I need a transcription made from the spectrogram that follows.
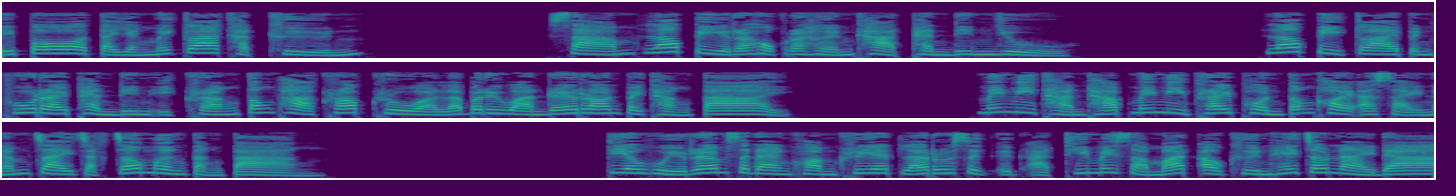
ลิโป้แต่ยังไม่กล้าขัดขืน 3. เล่าปีระหกระเหินขาดแผ่นดินอยู่ เล่าปีกลายเป็นผู้ไร้แผ่นดินอีกครั้งต้องพาครอบครัวและบริวารเร่ร่อนไปทางใต้ ไม่มีฐานทัพไม่มีไพร่พลต้องคอยอาศัยน้ำใจจากเจ้าเมืองต่างๆ เตียวหุยเริ่มแสดงความเครียดและรู้สึกอึดอัดที่ไม่สามารถเอาคืนให้เจ้านายได้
